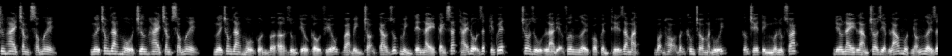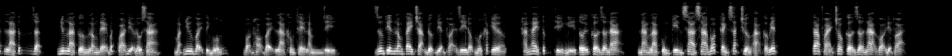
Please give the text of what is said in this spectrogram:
chương hai trăm sáu mươi. Người trong giang hồ chương hai trăm sáu mươi, người trong giang hồ cổn vợ ở dùng tiểu cầu phiếu và bình chọn cao giúp mình tên này cảnh sát thái độ rất kiên quyết, cho dù là địa phương người có quyền thế ra mặt, bọn họ vẫn không cho mặt mũi, cưỡng chế tính muốn lục soát. Điều này làm cho diệp lão một nhóm người rất là tức giận, nhưng là cường long đệ bất quá địa đầu xả mặt như vậy tình huống, bọn họ vậy là không thể làm gì. Dương thiên long tay chạm được điện thoại di động một khắc kia, hắn ngay tức thì nghĩ tới cờ dơ nạ, nàng là cùng kin xa xa bót cảnh sát trưởng ạ, cờ biết. Ta phải cho cờ dơ nạ gọi điện thoại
